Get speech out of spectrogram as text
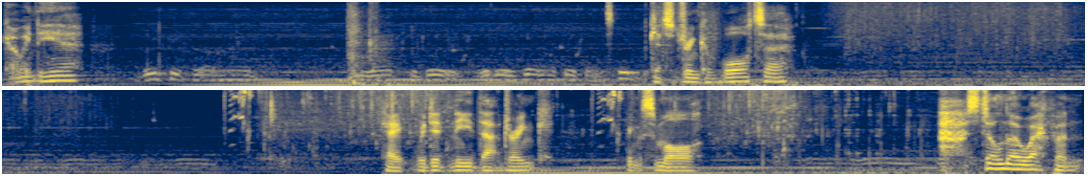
go in here. Get a drink of water. Okay, we did need that drink. Drink some more. Still no weapon.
